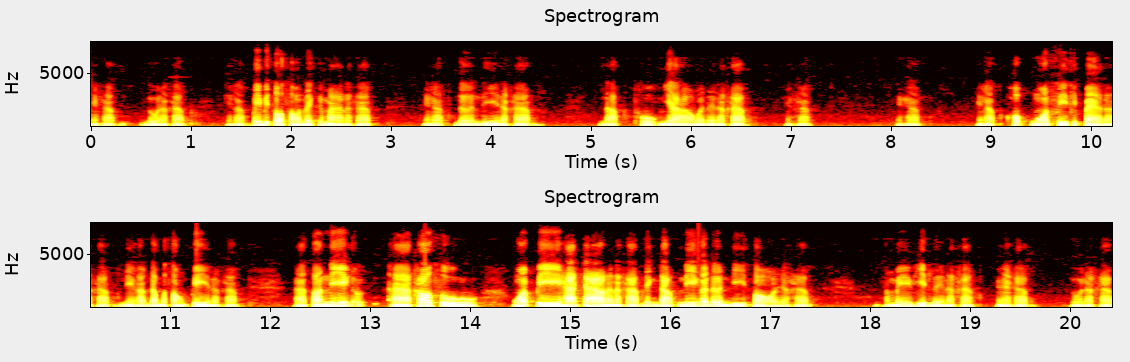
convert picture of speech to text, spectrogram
นี่ครับ ดูนะครับนี่ครับ ไม่มีตัวสอนอะไรขึ้นมานะครับนี่ครับ เดินดีนะครับ ดับถูกยาวมาเลยนะครับนี่ครับนี่ครับนี่ครับ ครบงวด 48 นะครับนี่ครับดับมา 2 ปีนะครับอ่าตอนนี้อ่าเข้าสู่งวดปี 59 แล้วนะครับ เลขดับนี่ก็เดินดีต่อนะครับ ยังไม่ผิดเลยนะครับนะครับ ดูนะครับ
